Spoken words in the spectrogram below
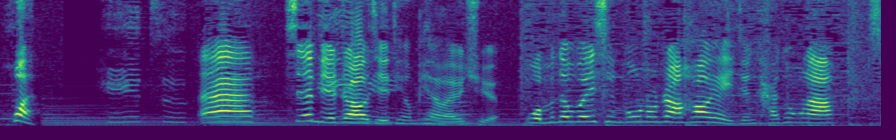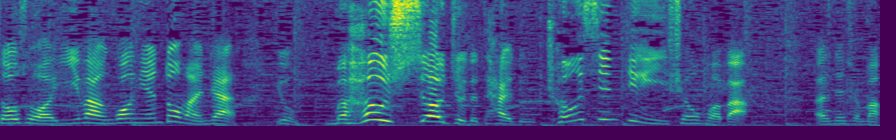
换。哎，先别着急听片尾曲，我们的微信公众账号也已经开通啦，搜索“一万光年动漫站”，用 my whole soldier 的态度重新定义生活吧。呃，那什么，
